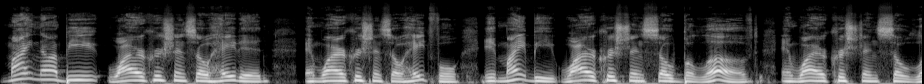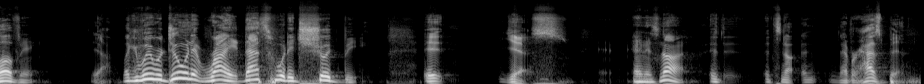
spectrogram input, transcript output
might not be why are Christians so hated and why are Christians so hateful. It might be why are Christians so beloved and why are Christians so loving. Yeah. Like if we were doing it right, that's what it should be. It yes. And it's not. It it's not it never has been.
